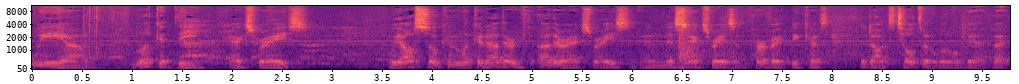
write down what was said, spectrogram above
we um, look at the X-rays, we also can look at other other X-rays, and this X-ray isn't perfect because the dog's tilted a little bit, but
